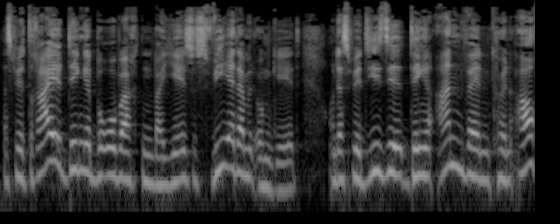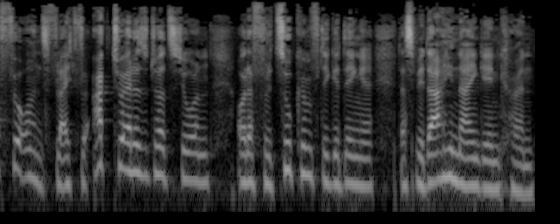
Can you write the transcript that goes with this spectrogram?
Dass wir drei Dinge beobachten bei Jesus, wie er damit umgeht und dass wir diese Dinge anwenden können, auch für uns, vielleicht für aktuelle Situationen oder für zukünftige Dinge, dass wir da hineingehen können,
